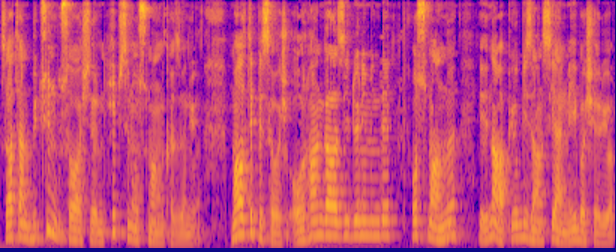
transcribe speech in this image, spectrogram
Zaten bütün bu savaşların hepsini Osmanlı kazanıyor. Maltepe Savaşı Orhan Gazi döneminde Osmanlı e, ne yapıyor? Bizans'ı yenmeyi başarıyor.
